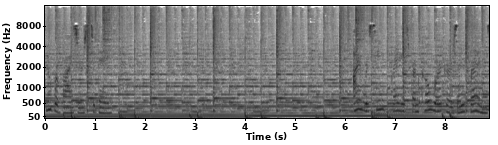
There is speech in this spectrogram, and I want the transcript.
supervisors today. Receive praise from coworkers and friends.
